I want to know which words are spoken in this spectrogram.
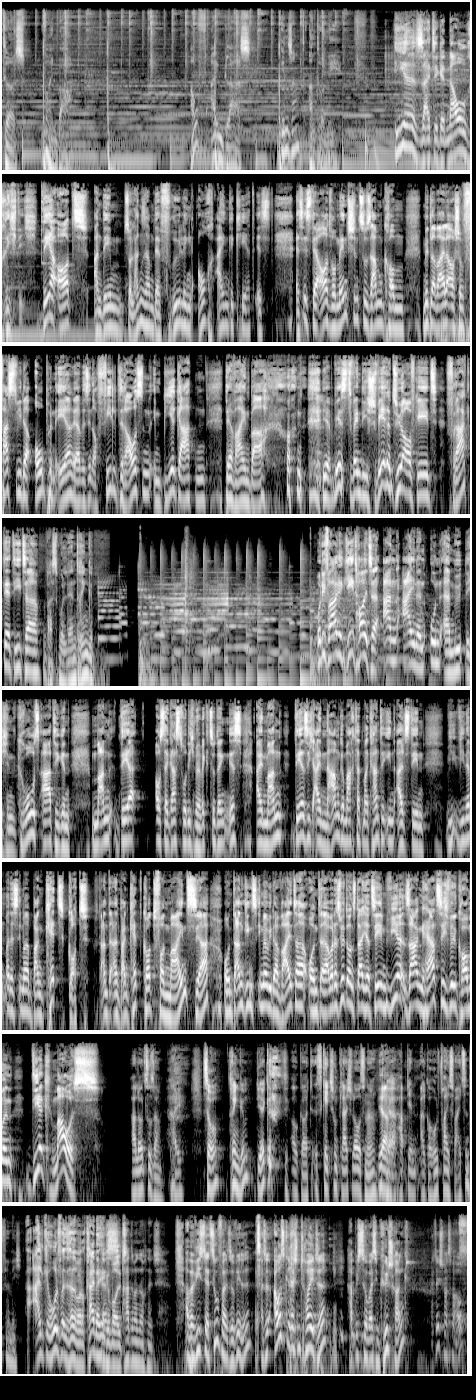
Dieters Weinbar. Auf ein Glas in St. Anthony. Hier seid ihr genau richtig. Der Ort, an dem so langsam der Frühling auch eingekehrt ist. Es ist der Ort, wo Menschen zusammenkommen. Mittlerweile auch schon fast wieder Open Air. Ja, wir sind auch viel draußen im Biergarten der Weinbar. Und ihr wisst, wenn die schwere Tür aufgeht, fragt der Dieter, Was wohl denn trinken? Und die Frage geht heute an einen unermüdlichen, großartigen Mann, der aus der Gastro nicht mehr wegzudenken ist. Ein Mann, der sich einen Namen gemacht hat. Man kannte ihn als den, wie, wie nennt man das immer, Bankettgott. Ein Bankettgott von Mainz, ja. Und dann ging es immer wieder weiter. Und äh, aber das wird er uns gleich erzählen. Wir sagen herzlich willkommen, Dirk Maus. Hallo zusammen. Hi. So, trinken, Dirk. Oh Gott, es geht schon gleich los, ne? Ja. Habt ihr ein alkoholfreies Weizen für mich? Alkoholfrei, das hat aber noch keiner hier Das gewollt. hatte man noch nicht. Aber wie es der Zufall so will, also ausgerechnet heute habe ich sowas im Kühlschrank. Warte, ich mach's mal auf.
